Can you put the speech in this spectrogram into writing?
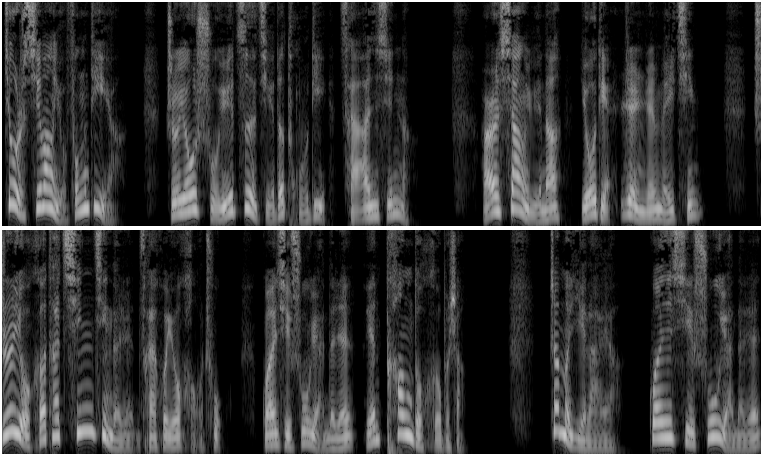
就是希望有封地啊，只有属于自己的土地才安心呢。而项羽呢，有点任人唯亲，只有和他亲近的人才会有好处，关系疏远的人连汤都喝不上。这么一来呀，关系疏远的人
